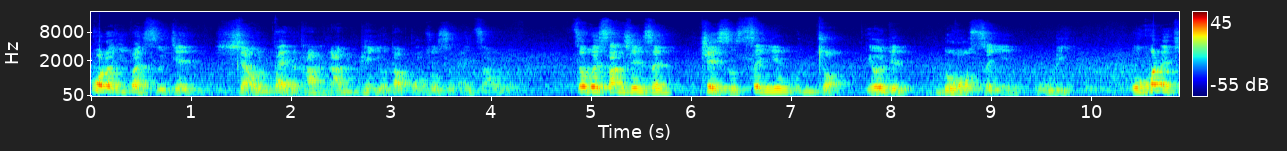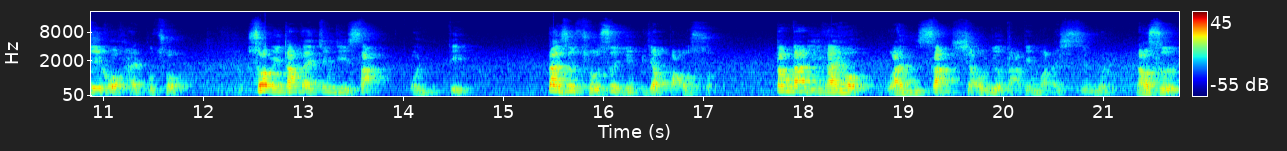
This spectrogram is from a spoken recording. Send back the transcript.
过了一段时间，小恩带着她男朋友到工作室来找我。这位张先生确实声音稳重，有一点锣声音无力，五官的结构还不错，说明他在经济上稳定，但是处事已经比较保守。当他离开后，晚上小文又打电话来询问老师，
